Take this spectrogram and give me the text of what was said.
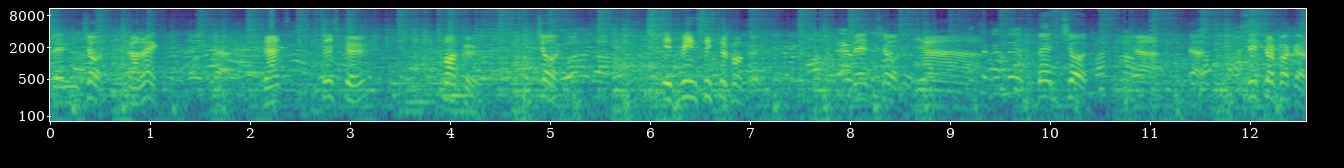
Ben Chod. Correct. Yeah. That's sister fucker. Chod. It means sister fucker. Ben Chod. Yeah. Ben Chod. Yeah. Yeah. Sister fucker.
